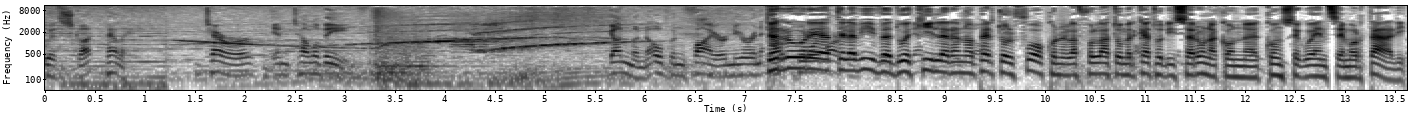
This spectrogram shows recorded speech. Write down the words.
with Scott Pelley. Terror in Tel Aviv. Terrore a Tel Aviv, due killer hanno aperto il fuoco nell'affollato mercato di Sarona con conseguenze mortali.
